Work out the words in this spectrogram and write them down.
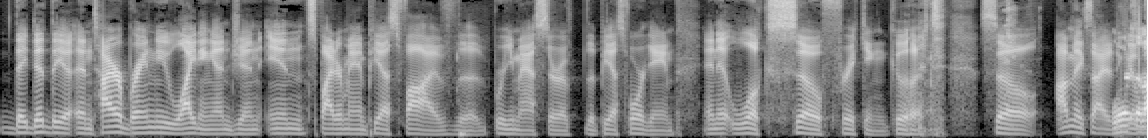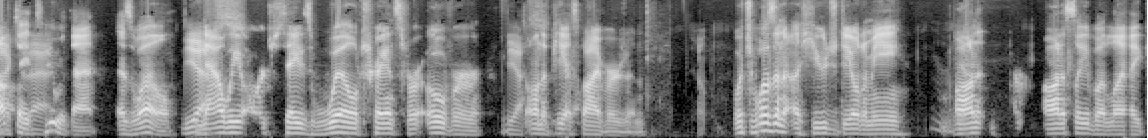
they did the entire brand new lighting engine in Spider-Man PS5, the remaster of the PS4 game, and it looks so freaking good. So I'm excited Well, to there's an to update that. too with that as well. Yeah. Now we arch saves will transfer over Yeah, on the PS5 version, which wasn't a huge deal to me, on honestly. But like,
